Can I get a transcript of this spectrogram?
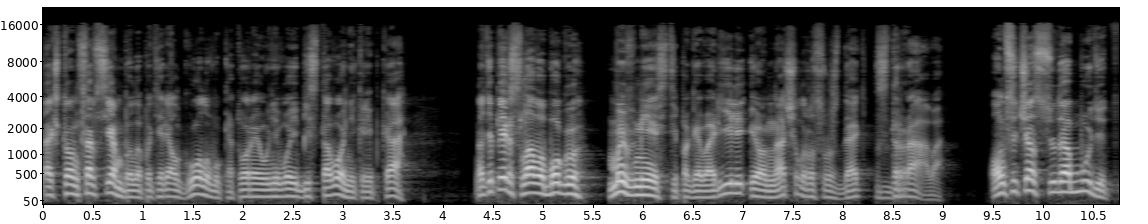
Так что он совсем было потерял голову, которая у него и без того не крепка. Но теперь, слава богу, мы вместе поговорили, и он начал рассуждать здраво. Он сейчас сюда будет,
